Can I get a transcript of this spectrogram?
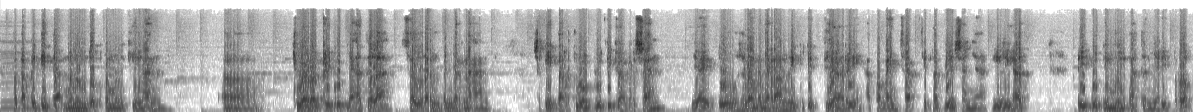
Hmm. tetapi tidak menutup kemungkinan uh, juara berikutnya adalah saluran pencernaan sekitar 23 persen yaitu saluran pencernaan meliputi diare atau mencret kita biasanya dilihat diikuti muntah dan nyeri perut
